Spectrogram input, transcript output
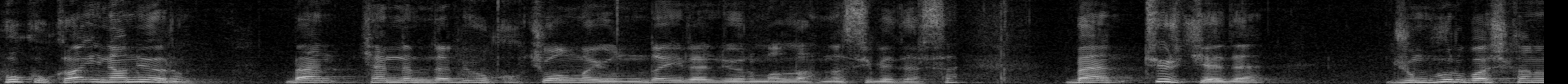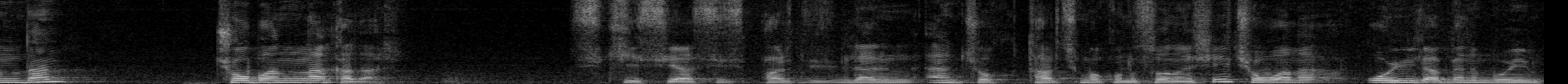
hukuka inanıyorum. Ben kendim de bir hukukçu olma yolunda ilerliyorum Allah nasip ederse. Ben Türkiye'de Cumhurbaşkanından çobanına kadar ki siyasi partilerin en çok tartışma konusu olan şey çobana oyuyla benim oyum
